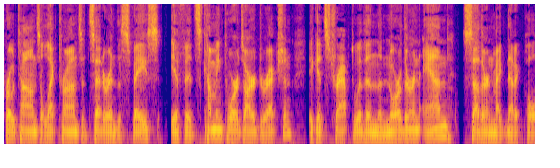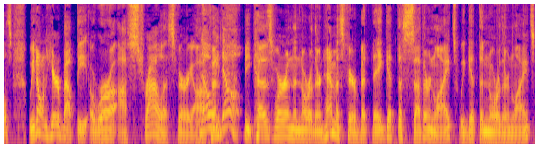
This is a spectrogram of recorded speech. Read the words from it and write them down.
Protons, electrons, etc., into space. If it's coming towards our direction, it gets trapped within the northern and southern magnetic poles. We don't hear about the aurora australis very often. No, we don't. because we're in the northern hemisphere, but they get the southern lights, we get the northern lights,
